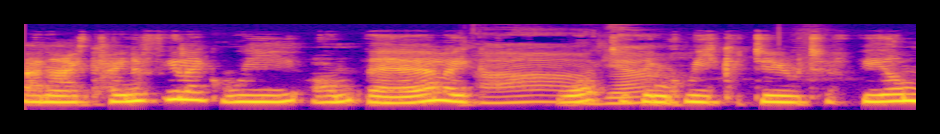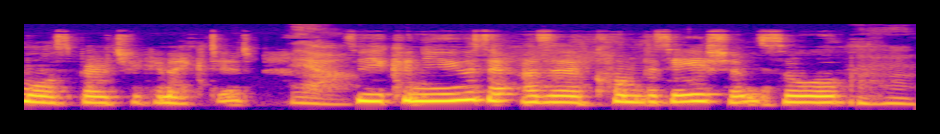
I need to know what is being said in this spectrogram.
And I kind of feel like we aren't there. Like, Ah, what do you think we could do to feel more spiritually connected? Yeah. So you can use it as a conversation. So Mhm.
